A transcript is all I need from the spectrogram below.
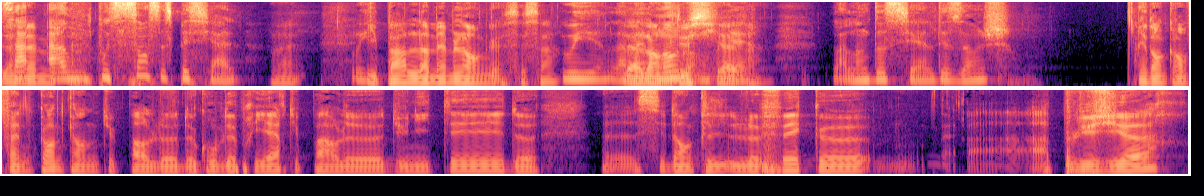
ça a une puissance spéciale. Ils parlent la même langue, c'est ça? Oui, la, langue, du ciel. La langue du ciel, des anges. Et donc, en fin de compte, quand tu parles de, de groupe de prière, tu parles d'unité, de, c'est donc le fait que à plusieurs,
